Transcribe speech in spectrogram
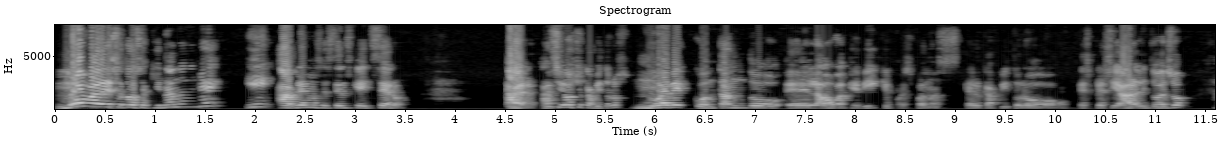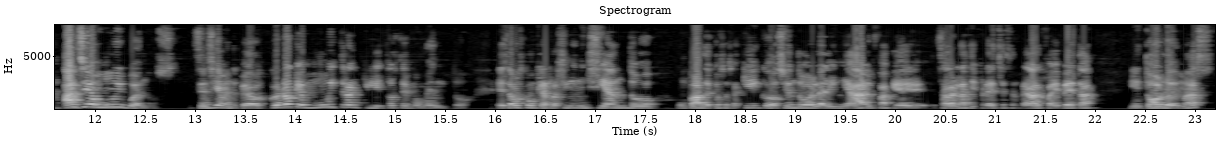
Muy eso todos aquí en Anime y hablemos de Steins Gate 0. A ver, han sido 8 capítulos, 9 contando eh, la ova que vi, que pues bueno, es el capítulo especial y todo eso. Han sido muy buenos, sencillamente, pero creo que muy tranquilitos de momento. Estamos como que recién iniciando un par de cosas aquí, conociendo la línea alfa, que saber las diferencias entre alfa y beta y todo lo demás.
